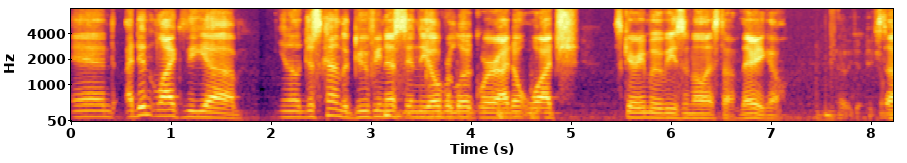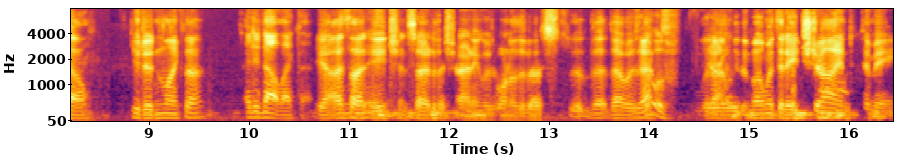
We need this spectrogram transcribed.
and I didn't like the, uh, you know, just kind of the goofiness in the Overlook where I don't watch scary movies and all that stuff. There you go. So You didn't like that? I did not like that. Yeah, I thought H inside of The Shining was one of the best. That that was That the- was literally the moment that H shined to me.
